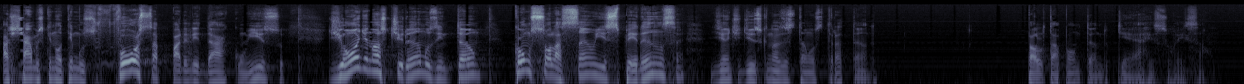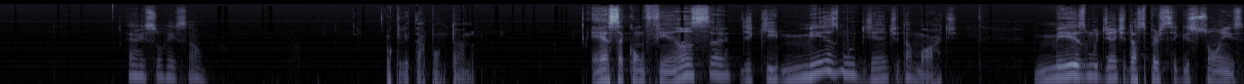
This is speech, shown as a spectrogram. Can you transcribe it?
acharmos que não temos força para lidar com isso, de onde nós tiramos então consolação e esperança diante disso que nós estamos tratando? Paulo está apontando que é a ressurreição. É a ressurreição. O que ele está apontando. Essa confiança de que, mesmo diante da morte, mesmo diante das perseguições,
